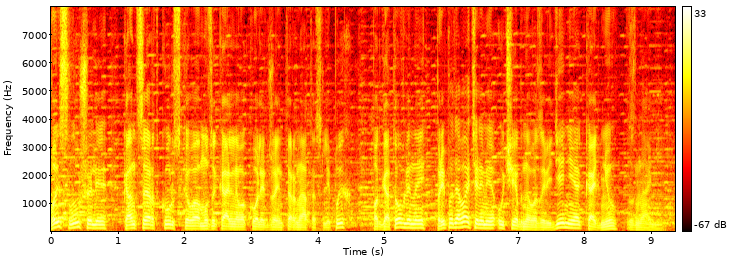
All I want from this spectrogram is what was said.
Вы слушали концерт Курского музыкального колледжа-интерната слепых, подготовленный преподавателями учебного заведения ко Дню знаний.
